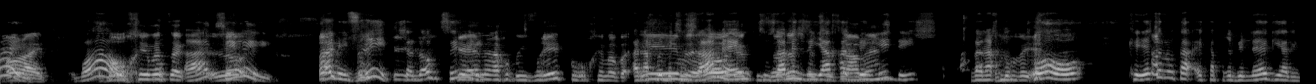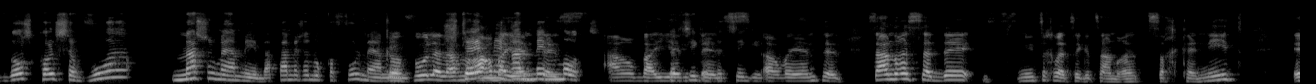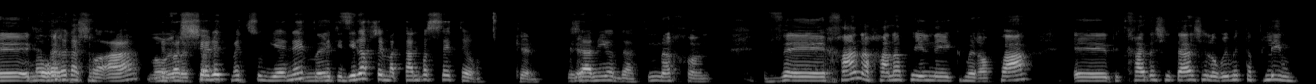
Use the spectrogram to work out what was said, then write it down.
אורייט. וואו. ברוכים הצג... אה, לא, צילי. אה, בעברית. צילי. שלום, כן, צילי. אנחנו בעברית, ברוכים הבאים. אנחנו בתוזמן, תוזמן זה יחד. ביידיש, ואנחנו פה, כי יש לנו את ה- את הפריבילגיה לפגוש כל שבוע משהו מהמם, והפעם יש לנו כפול מהמם. כפול אנחנו שתי ארבע ינטס. מהממות. ארבע תציגי, ינטס. תציגי. ארבע ינטס. סנדרה שדה, מי צריך להציג את סנדרה? שחקנית. אה, מעוררת השראה, מבשלת מצוינת, מצ- ותדעי לך שמתן בסתר, כן. כן. זה אני יודעת. נכון. וחנה, חנה פילניק, מרפאה, אה, פיתחה את השיטה של הורים מטפלים.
